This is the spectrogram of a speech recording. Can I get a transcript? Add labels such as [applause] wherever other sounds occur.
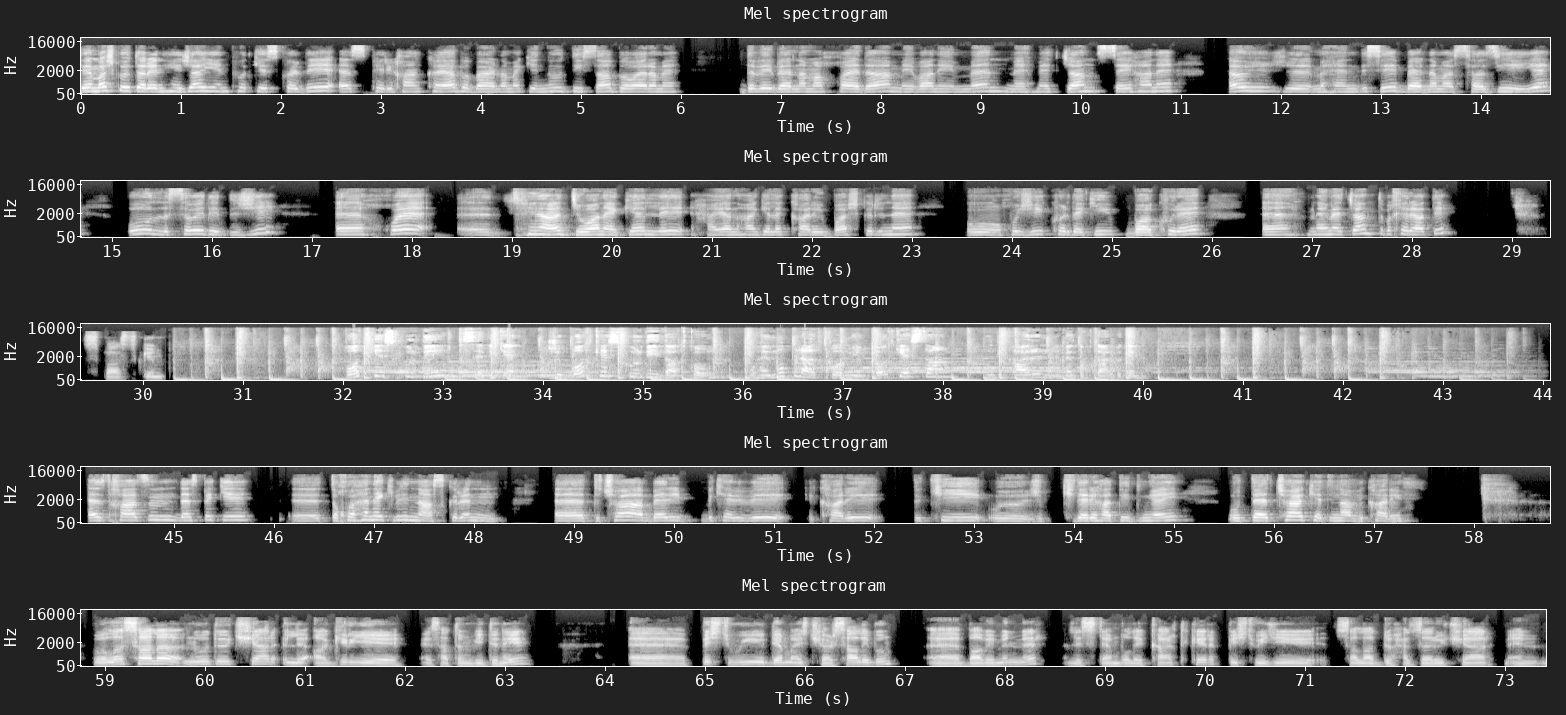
Demaş göteren hêjayên podcast Kurdî ez Pêrîxan Kaya bi bernamekê nû dîsa biwere me. Di vê bername xwe de mêvanê min Mehmet Can Seyhan e ew ji mühendisê bernamasaziyê ye û li Swêdê dijî xwe hîna ciwaneke lê heya niha gelek karî baş kirine û xwe jî Kurdekî bakur e. Tu hatî? Spas dikim. Podcast Kurdî qise dike ji podcastkurdî.com û hemû platformên podcastan hûn dikarin li me guhdar bikin. Ez dixwazim destpêkê tu xwe hinek bidî naskirin tu ça berî bikevî vê karî dikî û ji kîderî hatî dinyayê û te ça ketî nav vî karî? Valla sala nû du çar li Agiriyê ez hatim vîdinê. Pişt wî dema ez çar salê bûm bavê min li Stenbolê kar dikir pişt wî jî sala du hezar û çar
